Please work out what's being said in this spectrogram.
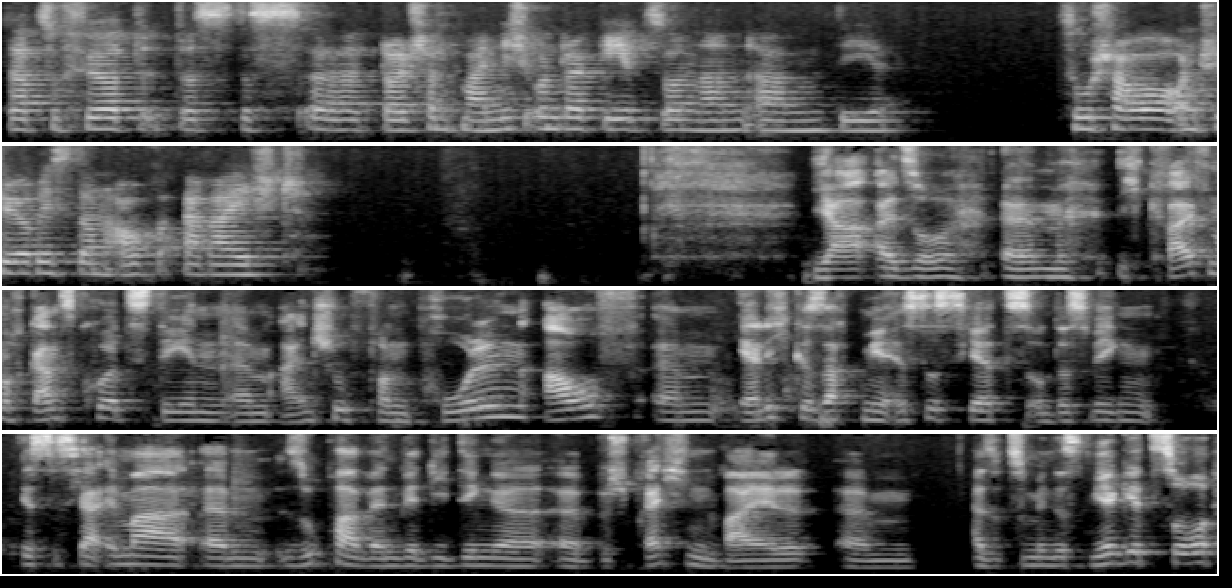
dazu führt, dass das äh, Deutschland mal nicht untergeht, sondern ähm, die Zuschauer und Jurys dann auch erreicht. Ja, also ähm, ich greife noch ganz kurz den ähm, Einschub von Polen auf. Ähm, ehrlich gesagt, mir ist es jetzt und deswegen ist es ja immer ähm, super, wenn wir die Dinge äh, besprechen, weil ähm, also zumindest mir geht's so,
